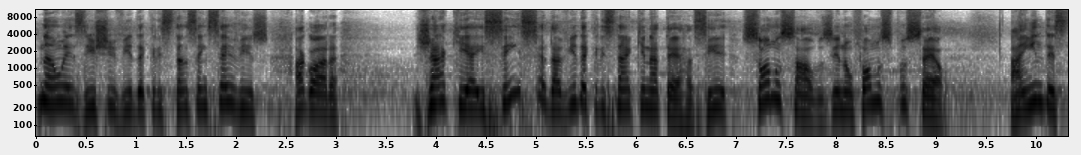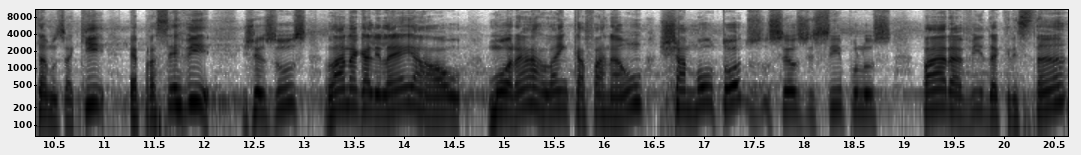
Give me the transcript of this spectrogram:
Não existe vida cristã sem serviço. Agora, já que a essência da vida cristã aqui na terra, se somos salvos e não fomos para o céu, ainda estamos aqui, é para servir. Jesus, lá na Galileia, ao morar lá em Cafarnaum, chamou todos os seus discípulos para a vida cristã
